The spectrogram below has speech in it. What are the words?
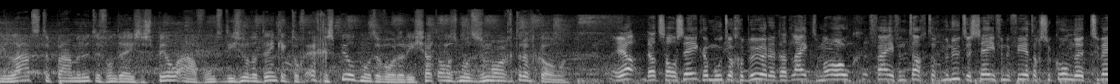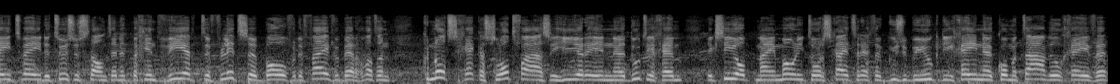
die laatste paar minuten van deze speelavond... die zullen denk ik toch echt gespeeld moeten worden, Richard. Anders moeten ze morgen terugkomen. Ja, dat zal zeker moeten gebeuren. Dat lijkt me ook. 85 minuten, 47 seconden, 2-2 de tussenstand. En het begint weer te flitsen boven de Vijverberg. Wat een knotsgekke slotfase hier in uh, Doetinchem. Ik zie op mijn monitor scheidsrechter Guzebujuk die geen uh, commentaar wil geven.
